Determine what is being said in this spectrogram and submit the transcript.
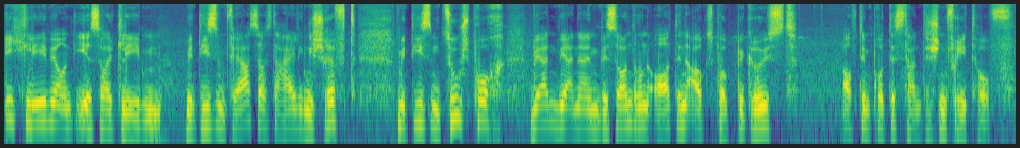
Ich lebe und ihr sollt leben. Mit diesem Vers aus der Heiligen Schrift, mit diesem Zuspruch werden wir an einem besonderen Ort in Augsburg begrüßt, auf dem protestantischen Friedhof.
